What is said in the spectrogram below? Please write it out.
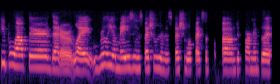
people out there that are like really amazing, especially in the special effects um, department. But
